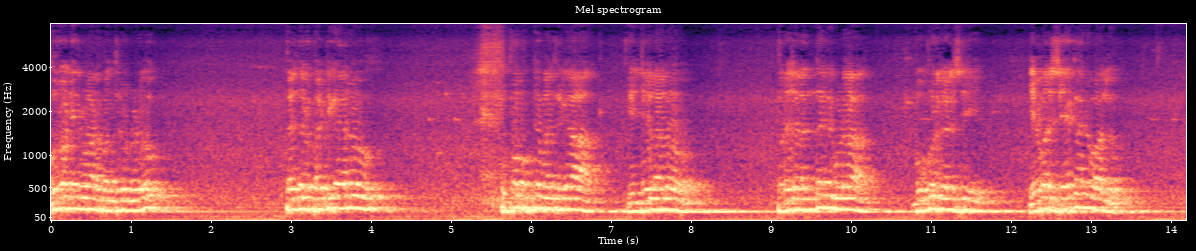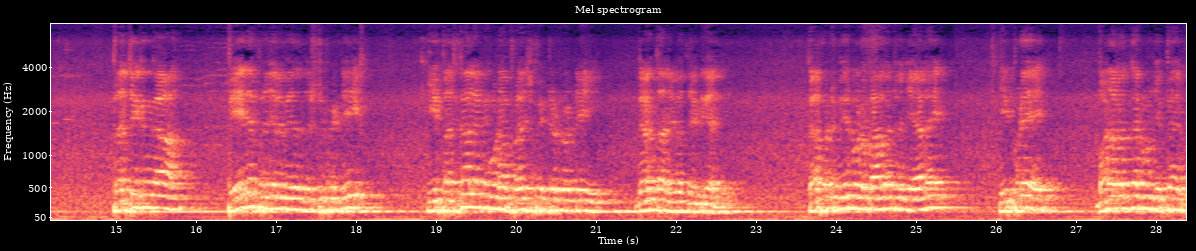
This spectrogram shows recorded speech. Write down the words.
గృహ నిర్మాణ మంత్రి ఉన్నాడు. పెద్దలు భట్టి గారు ఉప ముఖ్యమంత్రిగా ఈ జిల్లాలో ప్రజలందరినీ కూడా ముగ్గురు కలిసి ఎవరి శాఖను వాళ్ళు ప్రత్యేకంగా పేద ప్రజల మీద దృష్టి పెట్టి ఈ పథకాలన్నీ కూడా ప్రవేశపెట్టేటువంటి ఘనత రేవంత్ రెడ్డి గారిది కాబట్టి మీరు కూడా ఆలోచన చేయాలి. ఇప్పుడే మనోరందరూ కూడా చెప్పారు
